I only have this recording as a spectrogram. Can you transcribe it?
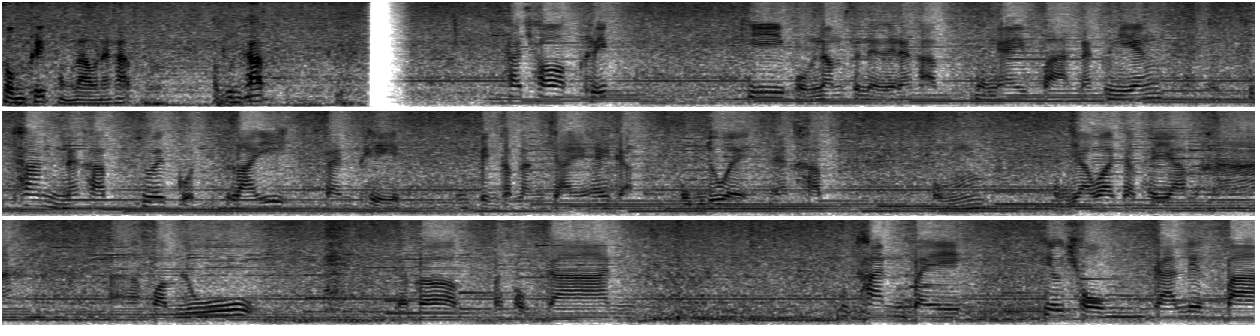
ชมคลิปของเรานะครับ ขอบคุณครับ ถ้าชอบคลิปที่ผมนำเสนอนะครับยังไงฝากนักเลี้ยงทุกท่านนะครับ ช่วยกดไลค์แฟนเพจเป็นกำลังใจให้กับผมด้วยนะครับ ผมสัญญาว่าจะพยายามหาความรู้ ก็ประสบการณ์ ทุกท่านไปเที่ยวชมการเลือกปลา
